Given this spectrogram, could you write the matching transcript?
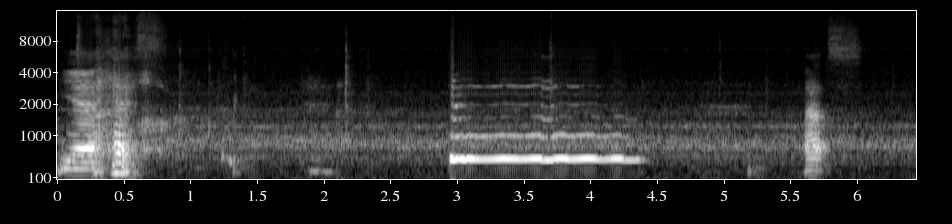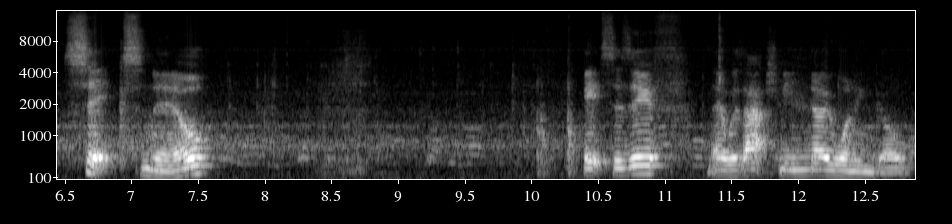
yes. That's 6 nil. It's as if there was actually no one in goal.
